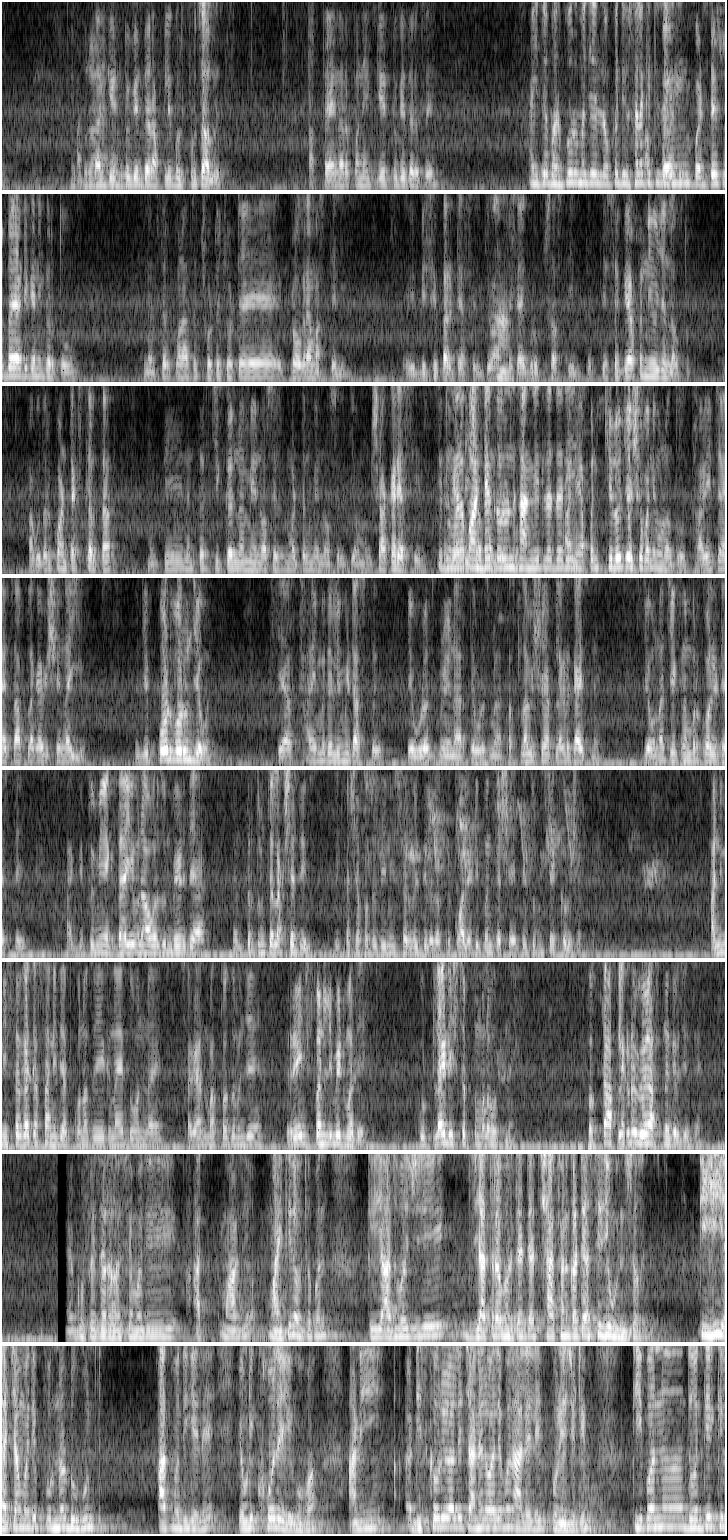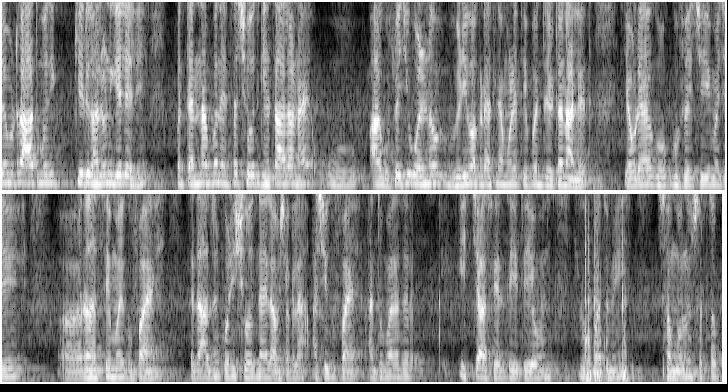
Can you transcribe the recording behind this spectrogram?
आता गेट टुगेदर आपले भरपूर चालू आहेत. आता येणार पण एक गेट टुगेदरच आहे. इथे भरपूर म्हणजे लोक दिवसाला किती आपण जरी बर्थडे सुद्धा या ठिकाणी करतो. नंतर कोणाचे छोटे छोटे प्रोग्राम असतील. बीसी पार्टी असेल किंवा हां. असे काही ग्रुप्स असतील तर ते सगळे आपण नियोजन लावतो. अगोदर कॉन्टॅक्ट करतात मग ते नंतर चिकन मेनू असेल मटन मेनू असेल किंवा मग शाकाहारी असेल ते सगळ्या तुम्हाला dish कॉन्टॅक्ट करून देतो. सांगितलं तरी आणि आपण किलोच्या हिशोबाने म्हणतो थाळीच्या ह्याचा आपला काही विषय नाहीये. म्हणजे पोट भरून जेवण. ते आज थाळीमध्ये लिमिट असतं. एवढंच मिळणार तेवढंच मिळणार. तसला विषय आपल्याकडे काहीच नाही. जेवणाची एक नंबर क्वालिटी असते. अगदी तुम्ही एकदा येऊन आवर्जून भेट द्या. नंतर तुमच्या लक्षात येईल की कशा पद्धतीने सर्व्हिस दिली जातं. क्वालिटी पण कशी आहे ते तुम्ही चेक करू शकता. आणि निसर्गाच्या सानिध्यात कोणाचं एक नाही दोन नाही सगळ्यात महत्त्वाचं म्हणजे रेंज पण लिमिटमध्ये कुठलाही डिस्टर्ब तुम्हाला होत नाही. फक्त आपल्याकडे वेळ असणं गरजेचं आहे. या गुफेचं रहस्यामध्ये आत माझे माहिती नव्हतं पण की आजूबाजूची जी यात्रा भरतात त्यात शासनकाठी असते जी उंच तीही ह्याच्यामध्ये पूर्ण डुबून आतमध्ये गेले. एवढी खोल आहे ही गुहा. आणि डिस्कवरीवाले चॅनलवाले पण आलेले पुण्याची टीम ती पण दोन तीन किलोमीटर आतमध्ये किट घालून गेलेली. पण त्यांना पण याचा शोध घेता आला नाही. आ गुफेची वळणं विडीवाकडे असल्यामुळे ते पण रिटर्न आलेत. एवढ्या गु गुफेची म्हणजे रहस्यमय गुफा आहे. त्याचा अजून कोणी शोध नाही लावू शकला. अशी गुफा आहे. आणि तुम्हाला जर इच्छा असेल तर इथे येऊन ही गुफा तुम्ही समोरून स्वतः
